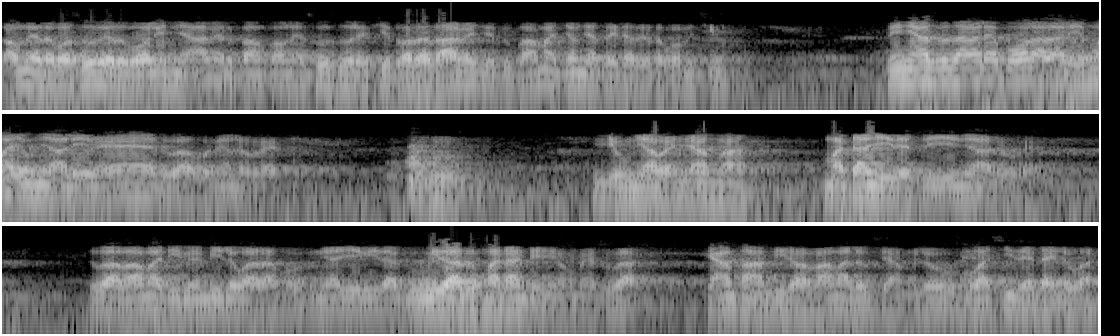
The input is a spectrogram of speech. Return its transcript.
ကောင်းတဲ့သဘောဆိုးတဲ့သဘောလေးမျှပဲကောင်းကောင်းနဲ့ဆိုးဆိုးလေးဖြစ်သွားတာဒါပဲကျသူဘာမှကြောင်းကြသိတတ်တဲ့သဘောမရှိဘူး ပညာဆိုတာကလည်းပေါ်လာတာလေးမှတ်ယုံမျှလေးပဲသူကဟိုသင်းလိုပဲအခုယုံများပဲညာမှာမှတ်တမ်းရေးတဲ့စီရင်များလိုပဲသူကဘာမှတည်တွင်ပြီးလောက်ရတာမဟုတ်သူများရေးပြီးသားကူပြီးသားဆိုမှတ်တမ်းတင်ရုံပဲသူကကျမ်းဖန်ပြီးတော့ဘာမှလုပ်ကြမလို့ဟိုကရှိတဲ့အတိုင်းလုပ်ရတယ်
